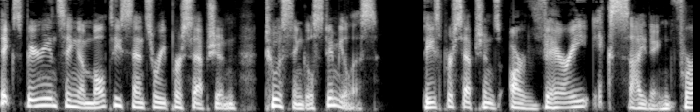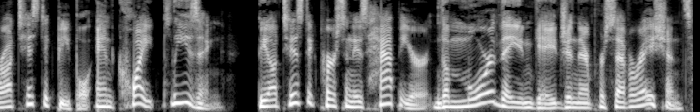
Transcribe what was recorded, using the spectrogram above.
experiencing a multisensory perception to a single stimulus. These perceptions are very exciting for autistic people and quite pleasing. The autistic person is happier the more they engage in their perseverations.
